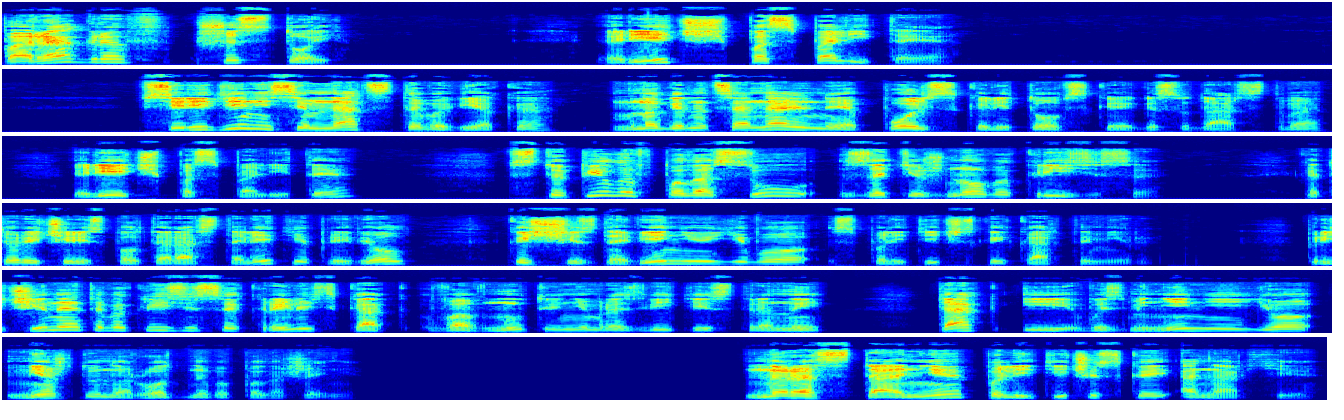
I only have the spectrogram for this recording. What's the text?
Параграф 6. Речь Посполитая. В середине XVII века многонациональное польско-литовское государство Речь Посполитая вступило в полосу затяжного кризиса, который через полтора столетия привел к исчезновению его с политической карты мира. Причины этого кризиса крылись как во внутреннем развитии страны, так и в изменении ее международного положения. Нарастание политической анархии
